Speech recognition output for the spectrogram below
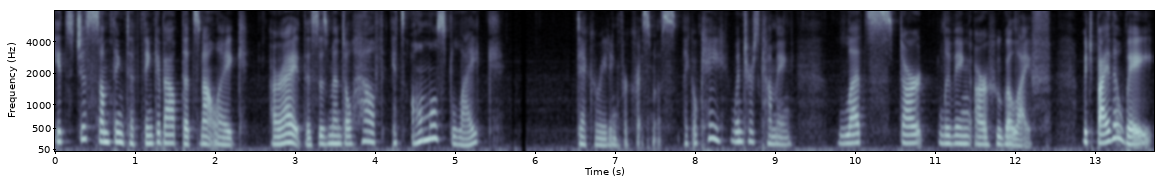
It's just something to think about that's not like, all right, this is mental health. It's almost like decorating for Christmas. Like, okay, winter's coming. Let's start living our hygge life which by the way,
